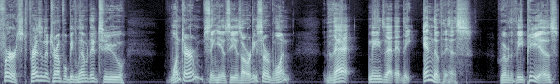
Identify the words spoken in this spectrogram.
First, President Trump will be limited to one term, seeing as he has already served one. That means that at the end of this, whoever the VP is,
